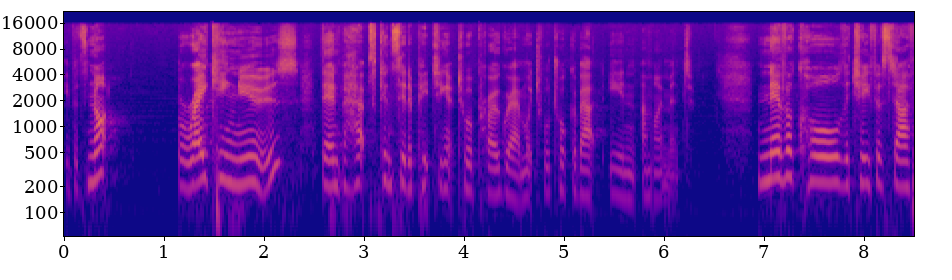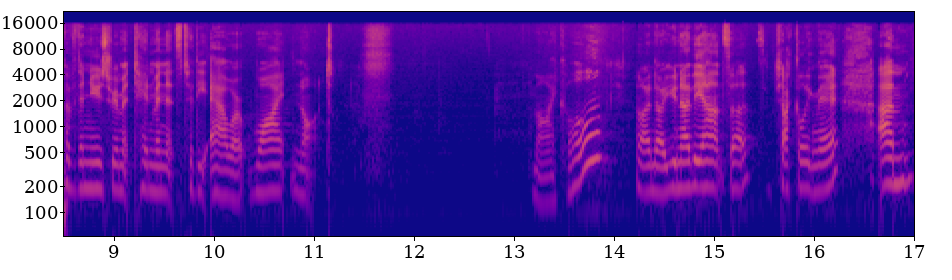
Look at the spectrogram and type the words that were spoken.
If it's not breaking news, then perhaps consider pitching it to a program, which we'll talk about in a moment. Never call the chief of staff of the newsroom at 10 minutes to the hour. Why not? Michael, I know you know the answer, chuckling there. Um,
